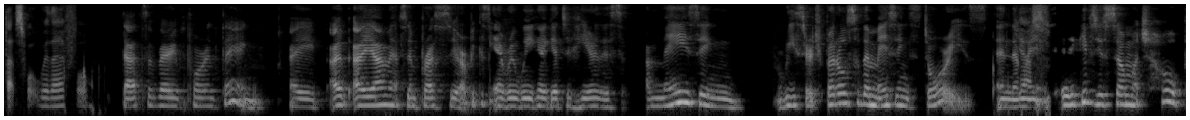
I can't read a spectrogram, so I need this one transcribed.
that's what we're there for. That's a very important thing. I, I I am as impressed as you are because every week I get to hear this amazing research, but also the amazing stories, and I mean, it gives you so much hope.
